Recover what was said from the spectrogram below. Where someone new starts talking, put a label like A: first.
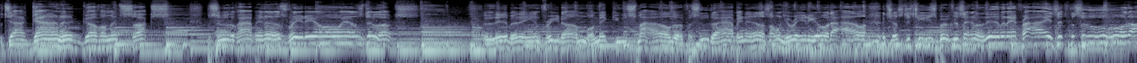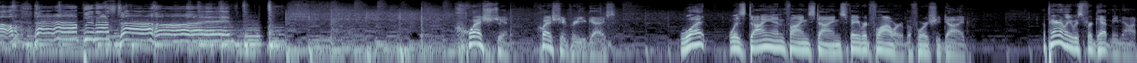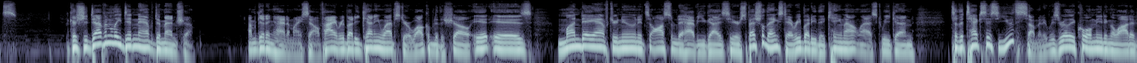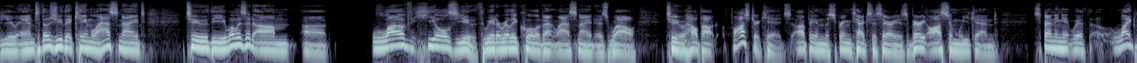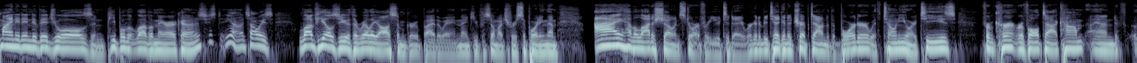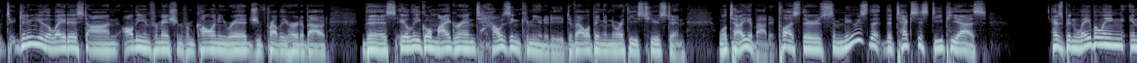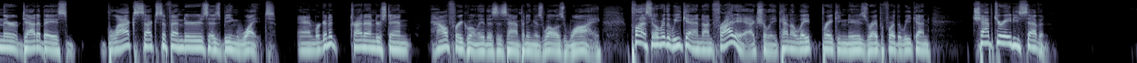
A: The gigantic government sucks. Pursuit of happiness radio is deluxe. Liberty and freedom will make you smile. The pursuit of happiness on your radio dial. Just as cheeseburgers and liberty fries, it's pursuit of happiness time.
B: Question. Question for you guys. What was Dianne Feinstein's favorite flower before she died? Apparently, it was forget me nots because she definitely didn't have dementia. I'm getting ahead of myself. Hi, everybody. Kenny Webster. Welcome to the show. It is Monday afternoon. It's awesome to have you guys here. Special thanks to everybody that came out last weekend to the Texas Youth Summit. It was really cool meeting a lot of you. And to those of you that came last night to the, what was it? Um, uh, Love Heals Youth. We had a really cool event last night as well to help out foster kids up in the Spring, Texas area. It's a very awesome weekend spending it with like-minded individuals and people that love America. And it's just, you know, it's always Love Heals Youth, a really awesome group, by the way. And thank you for so much for supporting them. I have a lot of show in store for you today. We're going to be taking a trip down to the border with Tony Ortiz from currentrevolt.com and getting you the latest on all the information from Colony Ridge. You've probably heard about this illegal migrant housing community developing in Northeast Houston. We'll tell you about it. Plus, there's some news that the Texas DPS has been labeling in their database black sex offenders as being white. And we're going to try to understand how frequently this is happening as well as why. Plus, over the weekend, on Friday, actually, kind of late breaking news right before the weekend, Chapter 87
